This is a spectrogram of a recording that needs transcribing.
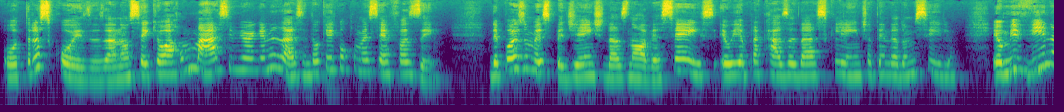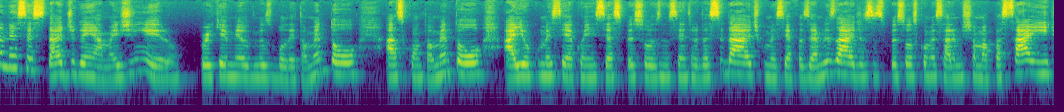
outras coisas, a não ser que eu arrumasse e me organizasse. Então, o que, que eu comecei a fazer? Depois do meu expediente, das 9 às 6, eu ia para casa das clientes atender a domicílio. Eu me vi na necessidade de ganhar mais dinheiro, porque meu, meus boletos aumentou, as contas aumentou, aí eu comecei a conhecer as pessoas no centro da cidade, comecei a fazer amizade, essas pessoas começaram a me chamar para sair.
